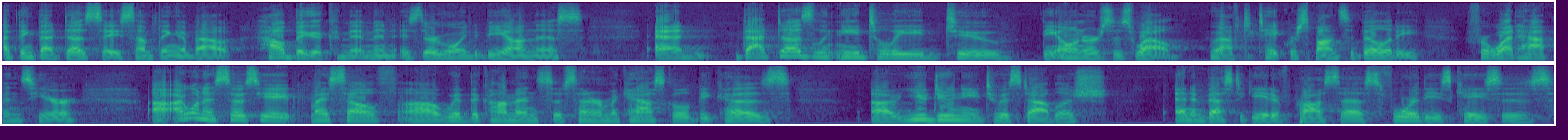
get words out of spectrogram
I think that does say something about how big a commitment is there going to be on this. And that does need to lead to the owners as well, who have to take responsibility for what happens here. Uh, I want to associate myself uh, with the comments of Senator McCaskill because uh, you do need to establish an investigative process for these cases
